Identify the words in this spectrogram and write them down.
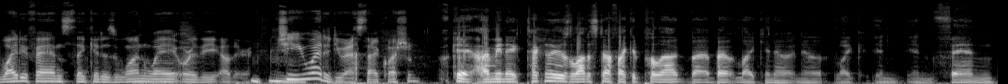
why do fans think it is one way or the other? Gee, why did you ask that question? Okay, I mean, I, technically, there's a lot of stuff I could pull out ba- about, like you know, you know, like in in fan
